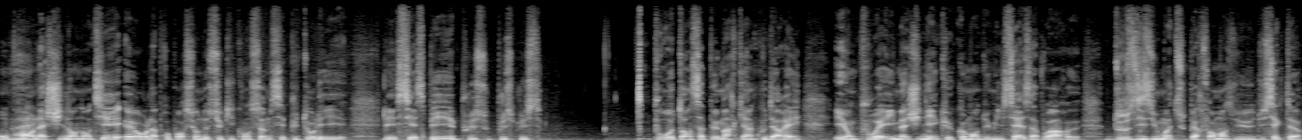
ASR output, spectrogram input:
on prend la Chine en entier, et or la proportion de ceux qui consomment, c'est plutôt les, les CSP plus ou plus plus. Pour autant, ça peut marquer un coup d'arrêt et on pourrait imaginer que, comme en 2016, avoir 12-18 euh, mois de sous-performance du, secteur.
